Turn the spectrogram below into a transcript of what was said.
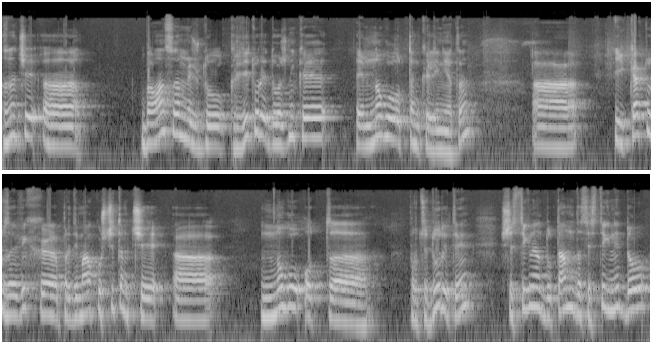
Значи, а, баланса между кредитора и длъжника е, е много тънка линията. А, и както заявих преди малко, считам, че а, много от а, процедурите ще стигнат до там да се стигне до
